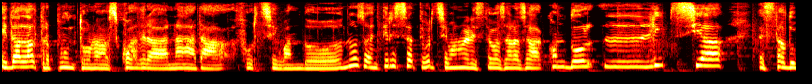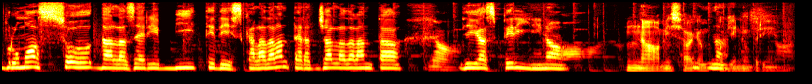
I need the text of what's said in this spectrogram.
E dall'altro appunto una squadra nata forse quando, non lo so, interessante, forse Emanuele stava Salazar, quando l'Ipsia è stato promosso dalla Serie B tedesca, l'Atalanta era già l'Atalanta No. di Gasperini, no? No, mi sa che un No. pochino prima.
